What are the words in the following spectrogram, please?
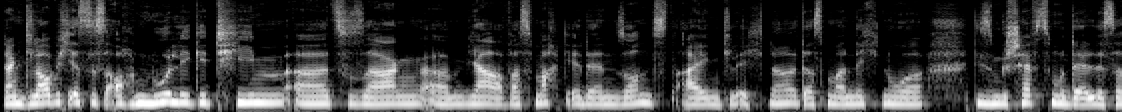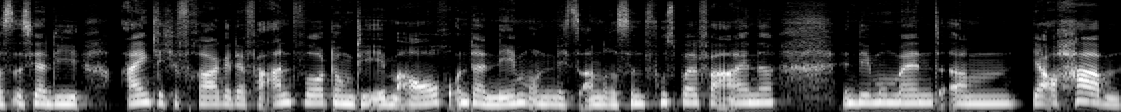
dann glaube ich, ist es auch nur legitim äh, zu sagen, ähm, ja, was macht ihr denn sonst eigentlich? Ne? Dass man nicht nur diesem Geschäftsmodell ist. Das ist ja die eigentliche Frage der Verantwortung, die eben auch Unternehmen und nichts anderes sind Fußballvereine in dem Moment ähm, ja auch haben.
